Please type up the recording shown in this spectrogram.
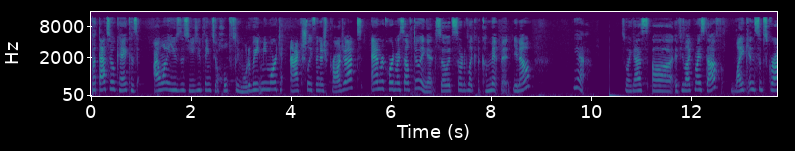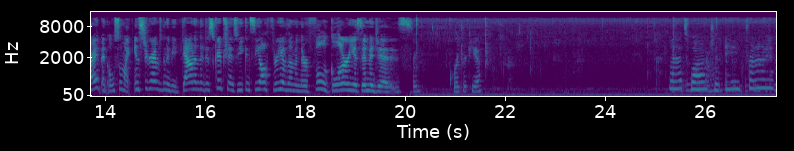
but that's okay because I want to use this YouTube thing to hopefully motivate me more to actually finish projects and record myself doing it. So it's sort of like a commitment, you know? Yeah. So I guess uh, if you like my stuff, like and subscribe, and also my Instagram is going to be down in the description so you can see all three of them in their full glorious images. Corn tortilla. Let's watch an egg fry.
